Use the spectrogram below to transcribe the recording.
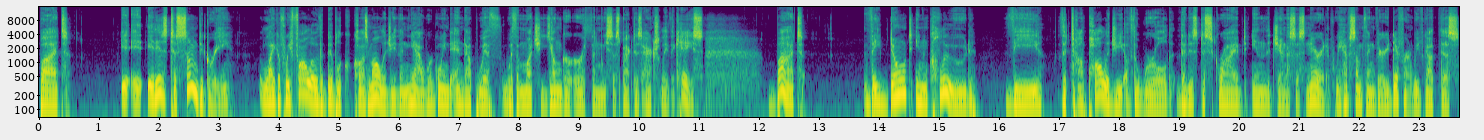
But it, it is to some degree like if we follow the biblical cosmology, then yeah, we're going to end up with with a much younger Earth than we suspect is actually the case. But they don't include the the topology of the world that is described in the Genesis narrative. We have something very different. We've got this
